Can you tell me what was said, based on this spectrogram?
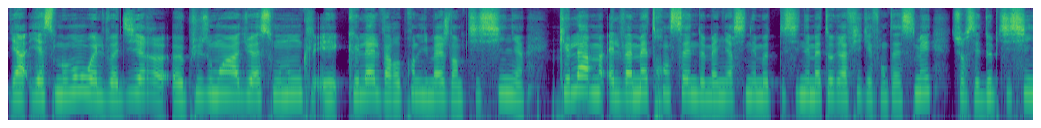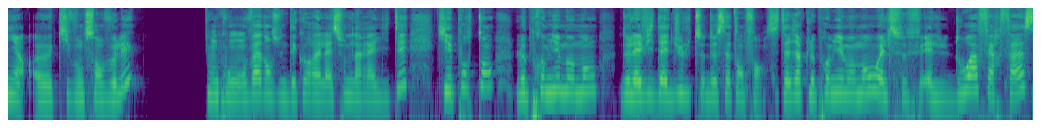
il y a, y a ce moment où elle doit dire euh, plus ou moins adieu à son oncle et que là, elle va reprendre l'image d'un petit signe que là, elle va mettre en scène de manière cinématographique et fantasmée sur ces deux petits signes euh, qui vont s'envoler. Donc on va dans une décorrélation de la réalité qui est pourtant le premier moment de la vie d'adulte de cet enfant. C'est-à-dire que le premier moment où elle se fait, elle doit faire face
